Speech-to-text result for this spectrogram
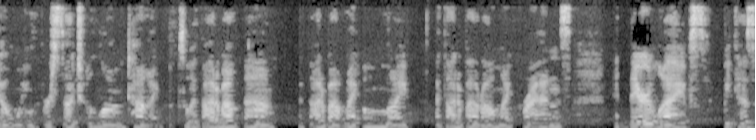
going for such a long time. So I thought about them. I thought about my own life. I thought about all my friends and their lives because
